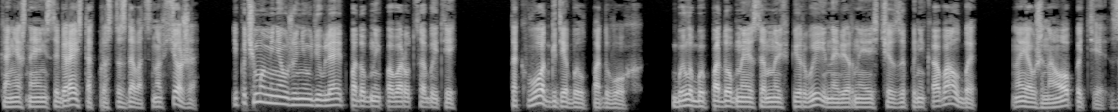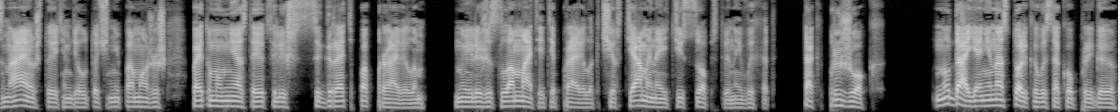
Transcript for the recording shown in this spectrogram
Конечно, я не собираюсь так просто сдаваться, но все же. И почему меня уже не удивляет подобный поворот событий? Так вот, где был подвох. Было бы подобное со мной впервые, наверное, я сейчас запаниковал бы, но я уже на опыте, знаю, что этим делу точно не поможешь, поэтому мне остается лишь сыграть по правилам, ну или же сломать эти правила к чертям и найти собственный выход. Так, прыжок. Ну да, я не настолько высоко прыгаю.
